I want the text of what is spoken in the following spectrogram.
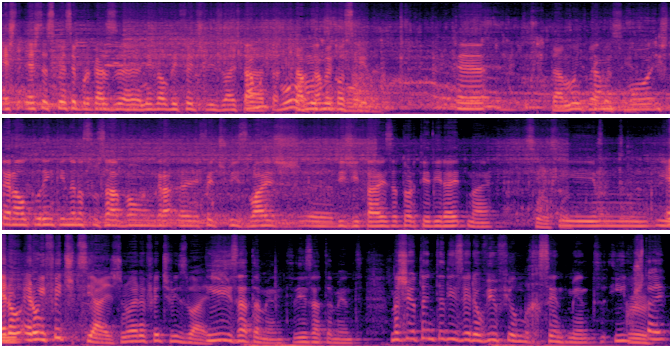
Esta, esta sequência, por acaso, a nível de efeitos visuais, está, muito boa, está muito bem conseguida. Eh, Está muito bem conseguida. boa. Isto era a altura em que ainda não se usavam eh, efeitos visuais eh, digitais a torto e a direito, não é? Sim, sim. E, hum, e- Eram, eram efeitos especiais, não eram efeitos visuais. Exatamente, exatamente. Mas eu tenho-te a dizer, eu vi o filme recentemente Hum. e gostei.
